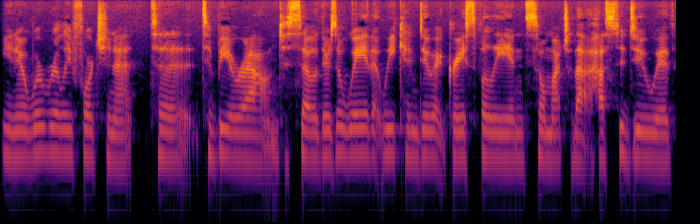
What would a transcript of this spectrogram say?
you know, we're really fortunate to, to be around. So there's a way that we can do it gracefully. And so much of that has to do with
